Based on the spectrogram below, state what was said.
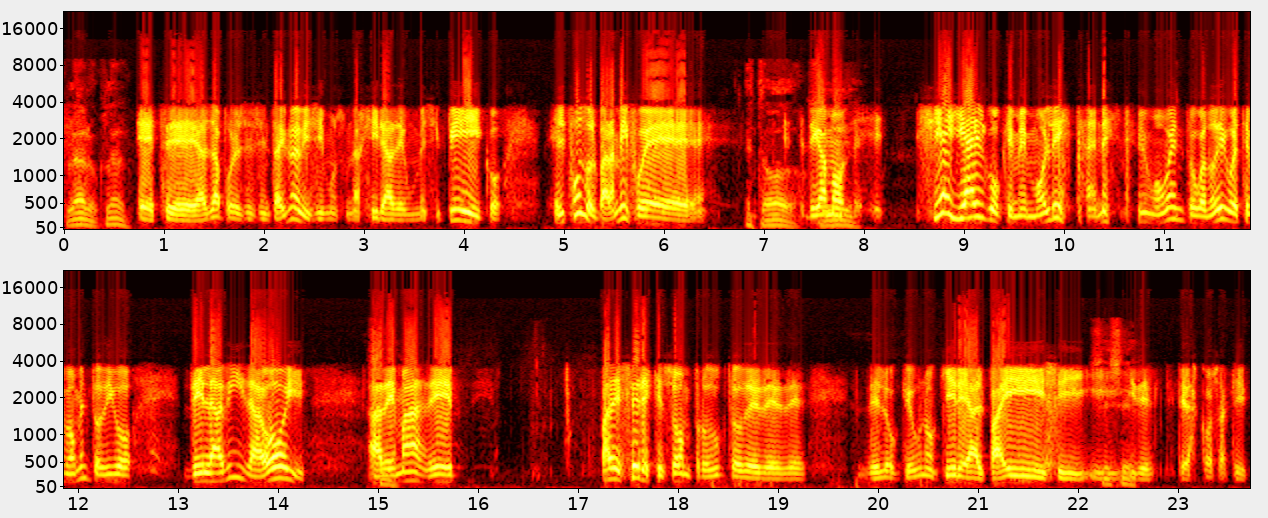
Claro, claro. este, allá por el 69 hicimos una gira de un mes y pico. El fútbol para mí fue Es todo. digamos, sí. eh, si hay algo que me molesta en este momento, cuando digo este momento, digo de la vida hoy, además de padeceres que son producto de, de, de, de lo que uno quiere al país y, y- Sí, sí. y de, de las cosas que,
